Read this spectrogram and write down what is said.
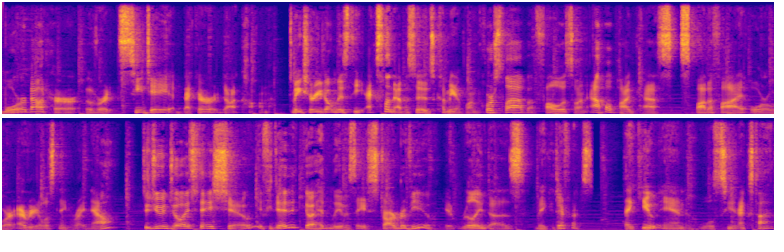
more about her over at cjbecker.com. To make sure you don't miss the excellent episodes coming up on Course Lab, follow us on Apple Podcasts, Spotify, or wherever you're listening right now. Did you enjoy today's show? If you did, go ahead and leave us a star review. It really does make a difference. Thank you, and we'll see you next time.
